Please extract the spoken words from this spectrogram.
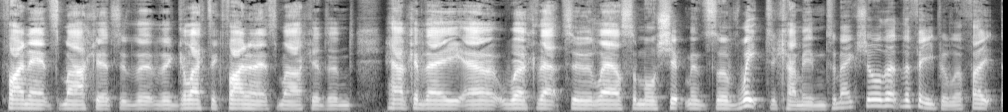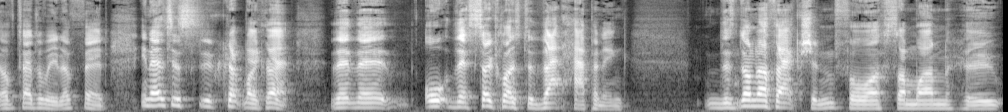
finance market, the the galactic finance market, and how can they uh, work that to allow some more shipments of wheat to come in to make sure that the people of fa- of Tatooine are fed. You know, it's just crap like that. They're they're all, they're so close to that happening there's not enough action for someone who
